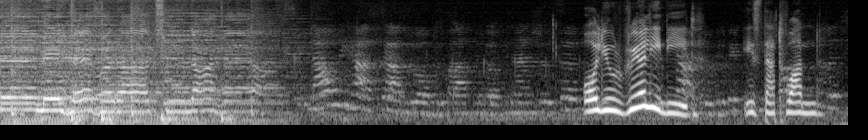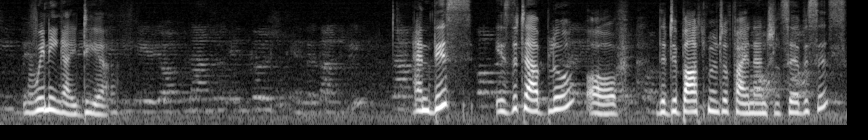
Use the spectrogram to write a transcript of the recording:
दिल में है भरा छूना है All you really need is that one winning idea. And this is the tableau of the Department of Financial Services.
